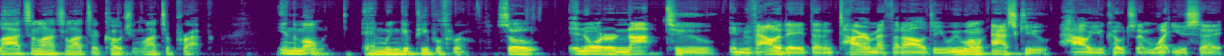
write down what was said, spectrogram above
lots and lots and lots of coaching, lots of prep in the moment. And we can get people through. So, in order not to invalidate that entire methodology, we won't ask you how you coach them, what you say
